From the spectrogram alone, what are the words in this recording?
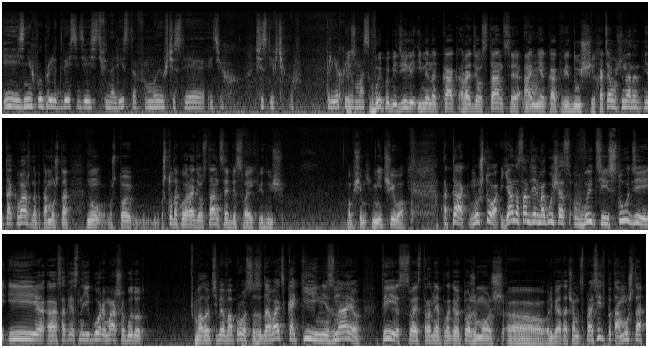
и из них выбрали 210 финалистов. Мы в числе этих счастливчиков приехали в Москву. Вы победили именно как радиостанция, а да. а не как ведущий. Хотя, в общем, наверное, это не так важно, потому что, ну, что, что такое радиостанция без своих ведущих? В общем, ничего. Так, ну что, я на самом деле могу сейчас выйти из студии, и, э, соответственно, Егор и Маша будут Володь, тебе вопросы задавать, какие не знаю. Ты, со своей стороны, я полагаю, тоже можешь э, ребят о чем-то спросить, потому что,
